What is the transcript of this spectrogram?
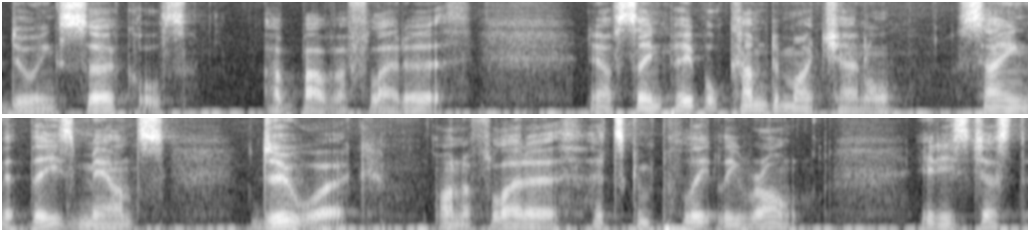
doing circles above a flat earth. Now I've seen people come to my channel saying that these mounts do work on a flat earth. It's completely wrong. It is just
